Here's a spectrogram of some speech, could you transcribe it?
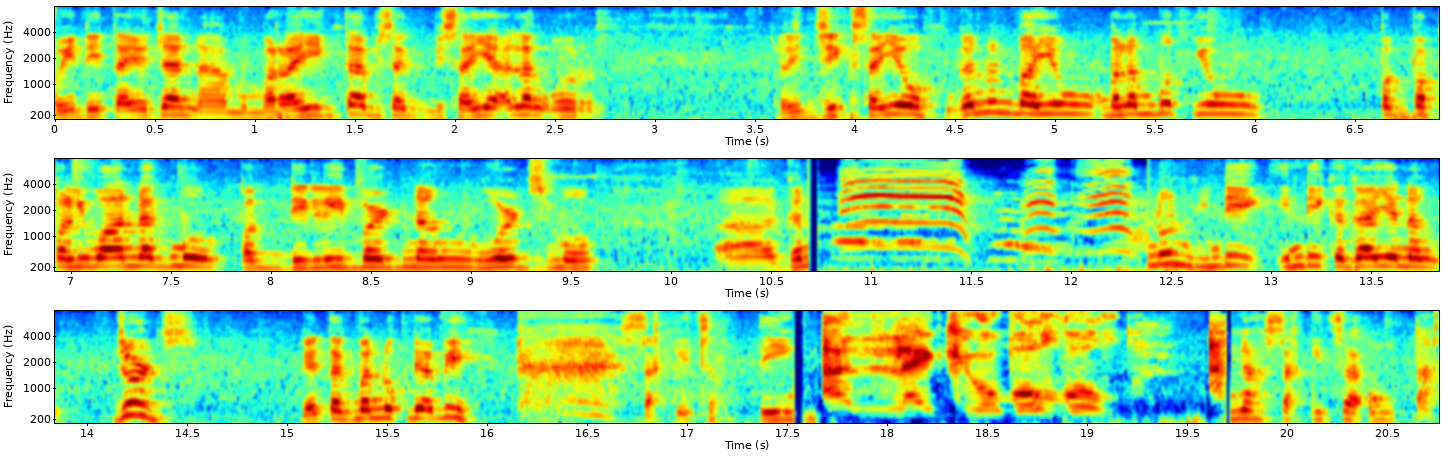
pwede tayo dyan. Ah, mamarayig ta, bisag bisaya lang or reject sa'yo. Ganun ba yung malambot yung pagpapaliwanag mo, pag-delivered ng words mo. Ah, ganun. Nun hindi hindi kagaya ng George. Gaitag manok di abi Ah, sakit sa ting. I like your bonbon. nga sakit sa utak.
